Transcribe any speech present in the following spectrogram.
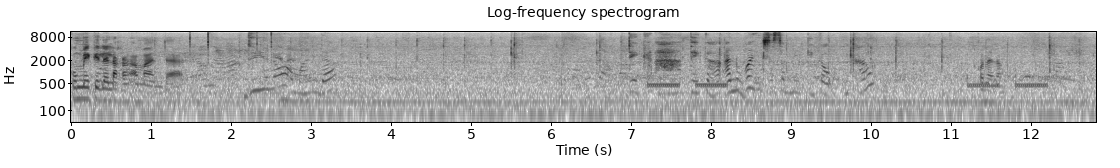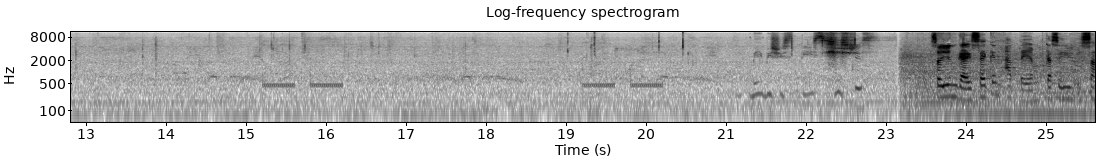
kung may kilala kang Amanda, Do you know Amanda? Teka. Ano ba yung sasabihin? Ikaw, ikaw? ako na lang. Maybe she's. She's... So yun guys, second attempt kasi yung isang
